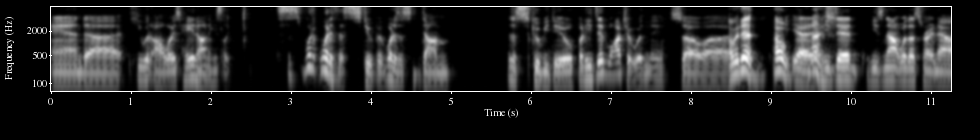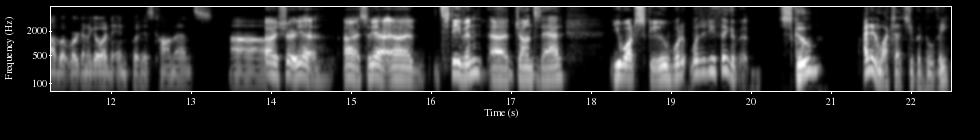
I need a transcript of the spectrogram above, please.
and uh, he would always hate on it. He's like, "This is what? What is this stupid? What is this dumb? This is Scooby Doo." But he did watch it with me, so uh, Oh, he did. Oh, yeah, nice. he did. He's not with us right now, but we're gonna go ahead and input his comments. Um, Oh, sure, yeah. All right, so yeah, uh, Steven, uh, John's dad, you watched Scoob. What what did you think of it? Scoob? I didn't watch that stupid movie.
